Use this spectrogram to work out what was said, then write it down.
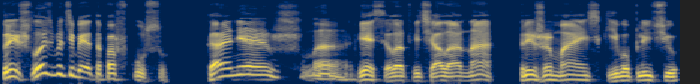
пришлось бы тебе это по вкусу?» «Конечно!» — весело отвечала она, прижимаясь к его плечу.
